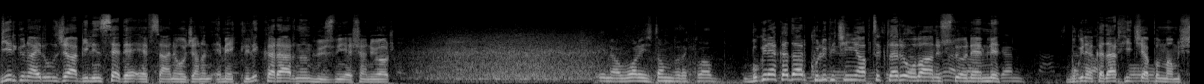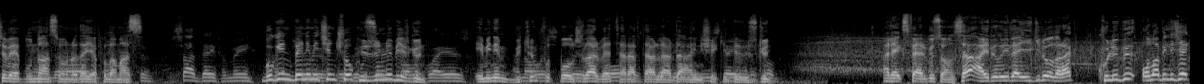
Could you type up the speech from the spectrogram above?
bir gün ayrılacağı bilinse de efsane hocanın emeklilik kararının hüznü yaşanıyor. Bugüne kadar kulüp için yaptıkları olağanüstü önemli. Bugüne kadar hiç yapılmamıştı ve bundan sonra da yapılamaz. Bugün benim için çok hüzünlü bir gün. Eminim bütün futbolcular ve taraftarlar da aynı şekilde üzgün. Alex Ferguson ise ayrılığıyla ilgili olarak kulübü olabilecek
